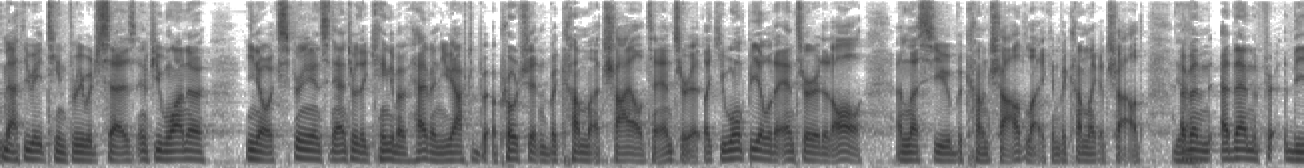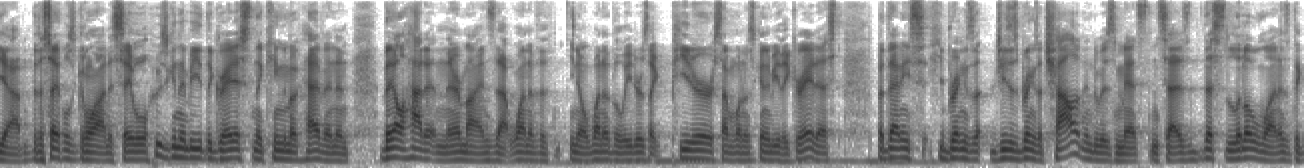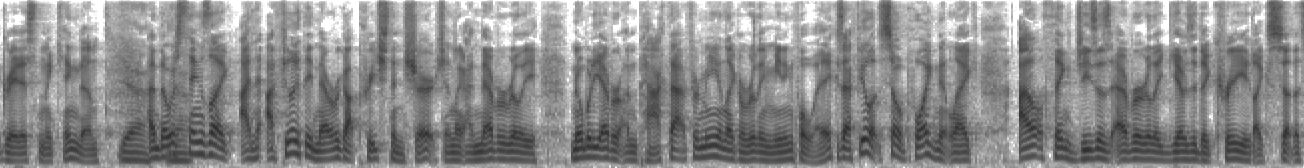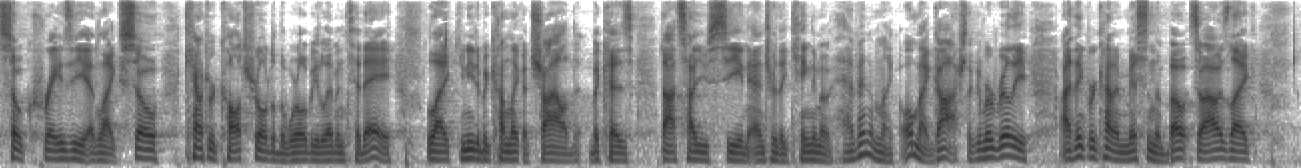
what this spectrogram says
Matthew eighteen three, which says, if you want to, you know, experience and enter the kingdom of heaven, you have to b- approach it and become a child to enter it. Like you won't be able to enter it at all unless you become childlike and become like a child. And then, and then the the, uh, the disciples go on to say, well, who's going to be the greatest in the kingdom of heaven? And they all had it in their minds that one of the, you know, one of the leaders, like Peter or someone, was going to be the greatest. But then he he brings Jesus brings a child into his midst and says, this little one is the greatest in the kingdom. Yeah, And those yeah. things like I, I feel like they never got preached in church and like i never really nobody ever unpacked that for me in like a really meaningful way because i feel it's so poignant like i don't think jesus ever really gives a decree like so, that's so crazy and like so countercultural to the world we live in today. Like you need to become like a child because that's how you see and enter the kingdom of heaven. I'm like oh my gosh like we're really i think we're kind of missing the boat. So i was like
